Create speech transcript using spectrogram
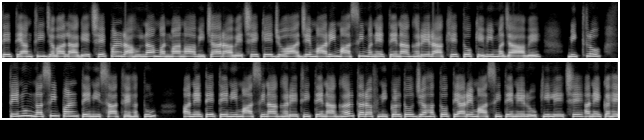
તે ત્યાંથી જવા લાગે છે. પણ રાહુલના મનમાં આ વિચાર આવે છે કે જો આજે મારી માસી મને તેના ઘરે રાખે તો કેવી મજા આવે. મિત્રો, તેનું નસીબ પણ તેની સાથે હતું. અને તે તેની માસીના ઘરેથી તેના ઘર તરફ નીકળતો જ હતો ત્યારે માસી તેને રોકી લે છે અને કહે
